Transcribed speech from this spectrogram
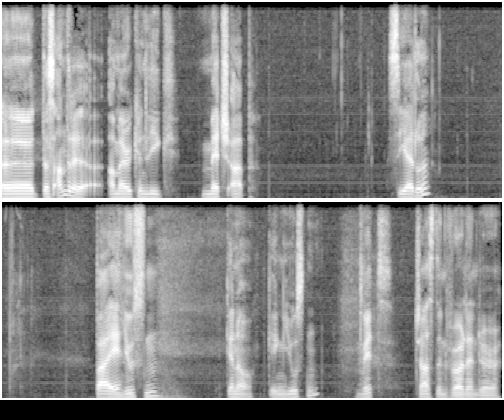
Äh, das andere American League Matchup Seattle bei Houston genau gegen Houston mit Justin Verlander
